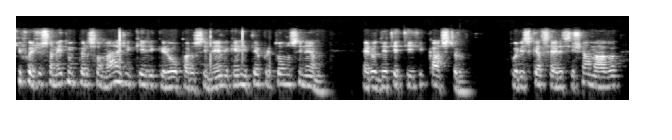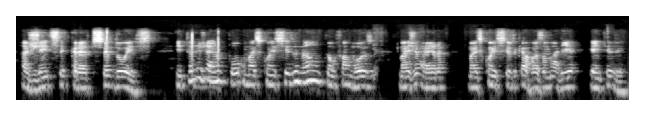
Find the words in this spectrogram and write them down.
que foi justamente um personagem que ele criou para o cinema e que ele interpretou no cinema. Era o detetive Castro. Por isso que a série se chamava Agente Secreto C2. Então ele já era um pouco mais conhecido, não tão famoso, mas já era mais conhecido que a Rosa Maria em TV.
